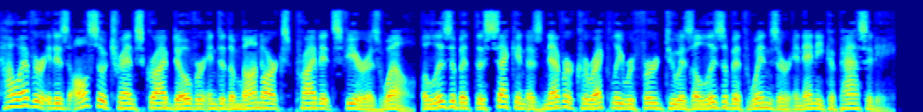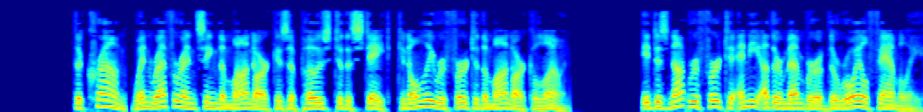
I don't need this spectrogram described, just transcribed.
However it is also transcribed over into the monarch's private sphere as well. Elizabeth II is never correctly referred to as Elizabeth Windsor in any capacity. The Crown, when referencing the monarch as opposed to the state, can only refer to the monarch alone. It does not refer to any other member of the royal family,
